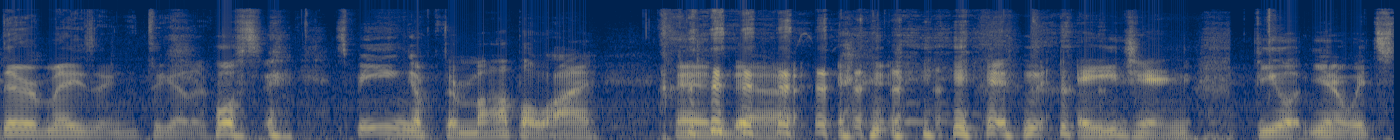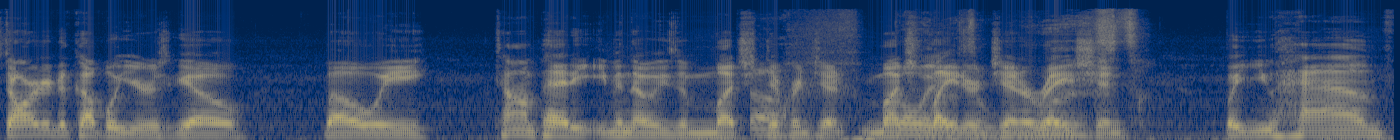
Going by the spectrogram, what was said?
they're amazing together Well, speaking of Thermopylae and, uh, and aging, feel you know, it started a couple years ago. Bowie, Tom Petty, even though he's a much different, gen- much Bowie later generation, worst. But you have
